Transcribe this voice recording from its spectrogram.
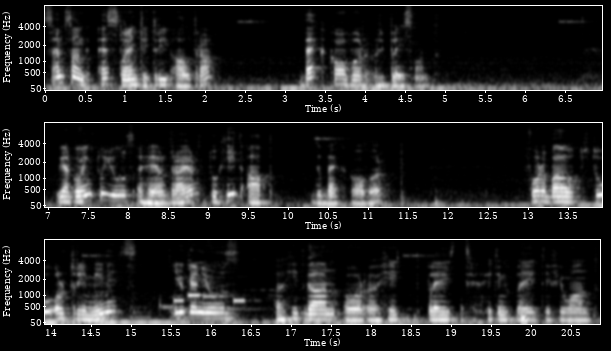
Samsung S23 Ultra back cover replacement. We are going to use a hair dryer to heat up the back cover for about 2 or 3 minutes. You can use a heat gun or a heat plate, heating plate if you want.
